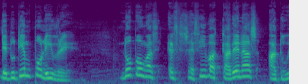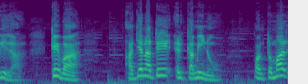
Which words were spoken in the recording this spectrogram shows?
de tu tiempo libre. No pongas excesivas cadenas a tu vida. ¿Qué va? Allánate el camino. Cuanto más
